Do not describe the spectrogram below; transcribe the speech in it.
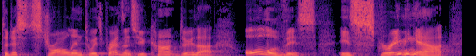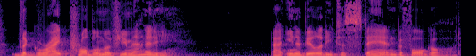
to just stroll into His presence. You can't do that. All of this is screaming out the great problem of humanity our inability to stand before God.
